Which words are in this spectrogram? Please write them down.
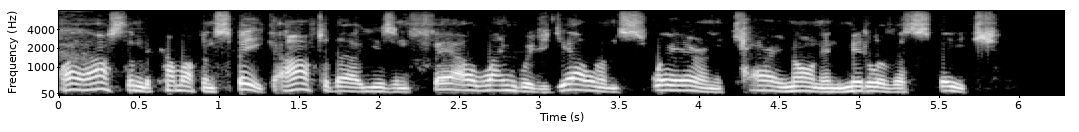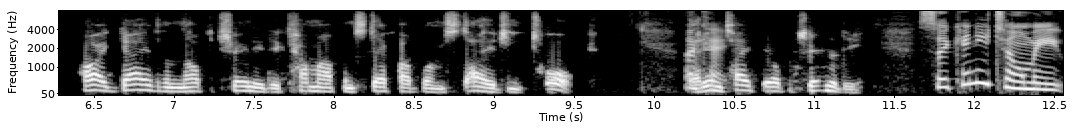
I asked them to come up and speak after they were using foul language, yell and swear and carrying on in the middle of a speech. I gave them the opportunity to come up and step up on stage and talk. They Okay. didn't take the opportunity. So, can you tell me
